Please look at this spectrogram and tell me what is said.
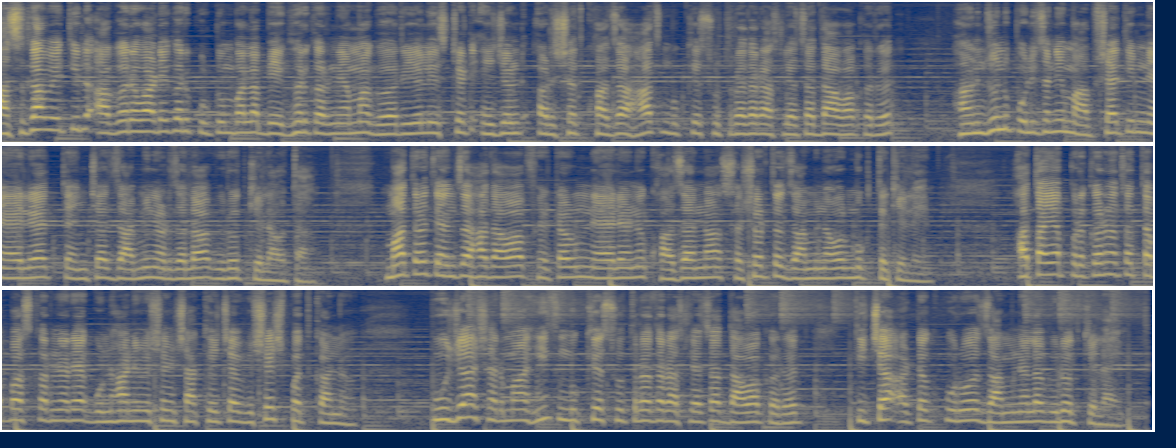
आसगाव येथील आगरवाडेकर कुटुंबाला बेघर करण्यामागं real estate agent Arshad Khwaja हाच मुख्य सूत्रधार असल्याचा दावा करत हणजून पोलिसांनी म्हापशातील न्यायालयात त्यांच्या जामीन अर्जाला विरोध केला होता. मात्र त्यांचा हा दावा फेटाळून न्यायालयानं ख्वाजांना सशर्त जामिनावर मुक्त केले. आता या प्रकरणाचा तपास करणाऱ्या गुन्हा अन्वेषण शाखेच्या विशेष पथकानं पूजा शर्मा हीच मुख्य सूत्रधार असल्याचा दावा करत तिच्या अटकपूर्व जामिनाला विरोध केला आहे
